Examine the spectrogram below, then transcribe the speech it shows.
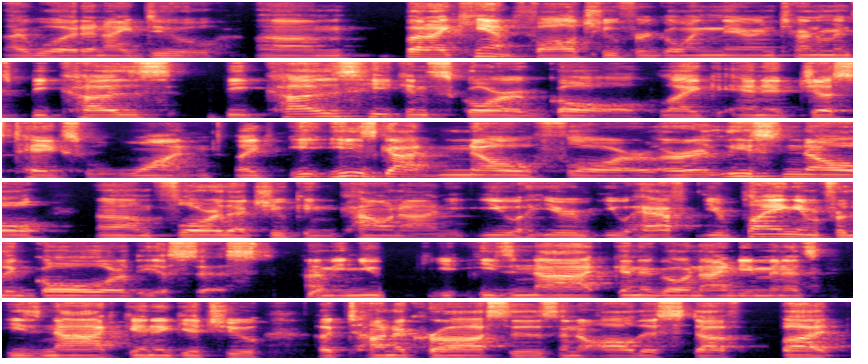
I would, and I do. Um, but I can't fault you for going there in tournaments because because he can score a goal, like, and it just takes one. Like he, he's got no floor, or at least no um, floor that you can count on. You you you have you're playing him for the goal or the assist. Yep. I mean, you he's not going to go 90 minutes. He's not going to get you a ton of crosses and all this stuff, but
